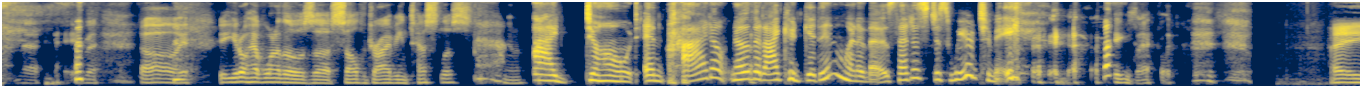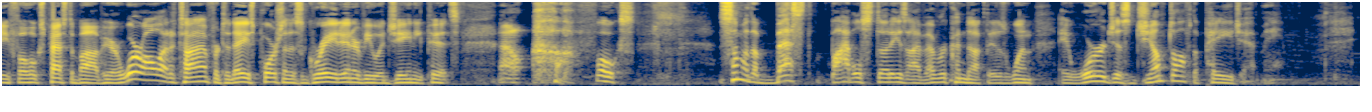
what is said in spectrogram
oh, you don't have one of those uh, self-driving Teslas? You know? I don't, and I don't know that I could get in one of those. That is just weird to me. exactly. Hey, folks, Pastor Bob here. We're all out of time for today's portion of this great interview with Janie Pitts. Now, folks, some of the best Bible studies I've ever conducted is when a word just jumped off the page at me.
